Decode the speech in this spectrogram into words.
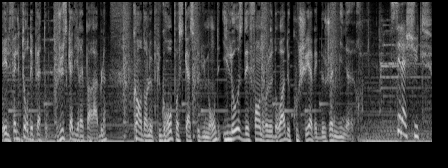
et il fait le tour des plateaux, jusqu'à l'irréparable, quand dans le plus gros podcast du monde, il ose défendre le droit de coucher avec de jeunes mineurs. C'est la chute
